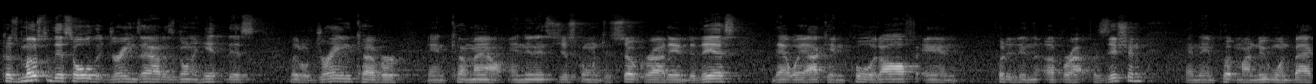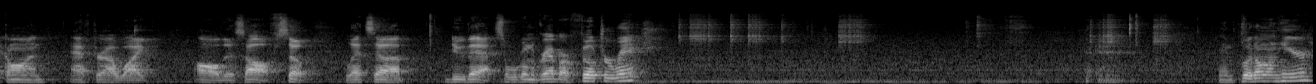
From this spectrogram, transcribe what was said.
Because most of this oil that drains out is going to hit this little drain cover and come out. And then it's just going to soak right into this. That way I can pull it off and put it in the upright position and then put my new one back on after I wipe all this off. So let's uh, do that. So we're going to grab our filter wrench. And put on here.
